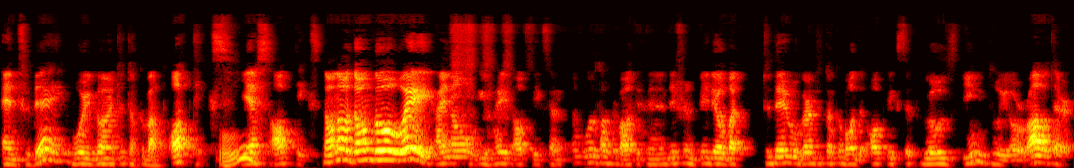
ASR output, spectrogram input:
And today we're going to talk about optics. Ooh. Yes, optics. No, no, don't go away. I know you hate optics and we'll talk about it in a different video, but today we're going to talk about the optics that goes into your router.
